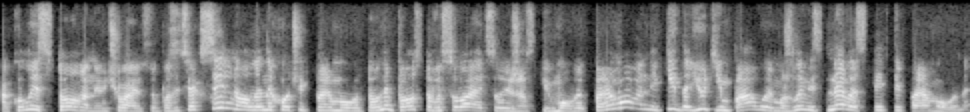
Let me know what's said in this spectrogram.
А коли сторони відчувають свою позицію як сильну, але не хочуть перемовин, то вони просто висувають свої жорсткі умови перемовин, які дають їм право і можливість не вести ці перемовини.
